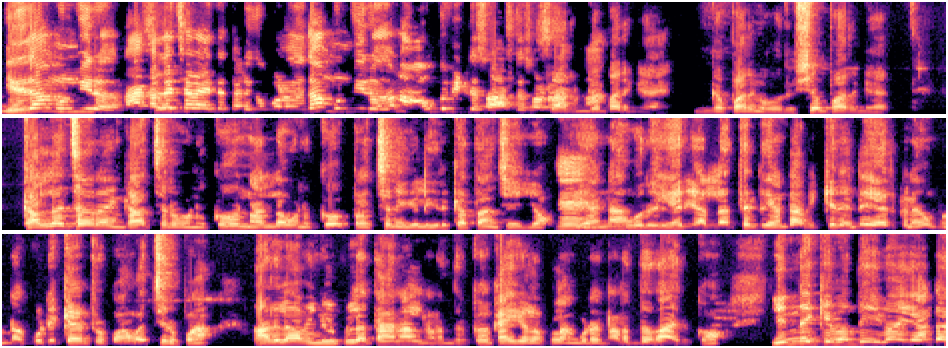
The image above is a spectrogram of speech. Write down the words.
இதுதான் முன்விரோதம் நான் கள்ளச்சாராயத்தை தடுக்க போனதுதான் முன்விரோதம் அவங்க வீட்டுல சார்ந்து சார் சொல்றாங்க. இங்க பாருங்க. இங்க பாருங்க. ஒரு விஷயம் பாருங்க. கள்ளச்சாராயம் காய்ச்சறவனுக்கும் நல்லவனுக்கும் பிரச்சனைகள் இருக்கத்தான் செய்யும். ஏன்னா ஒரு ஏரியால திருட்டு ஏன்டா விக்கிறேன்னு ஏற்கனவே முன்ன கூட்டி கேட்டிருப்பான் வச்சிருப்பான் அதுல அவங்களுக்குள்ள தாராள் நடந்திருக்கும் கைகலப்பெல்லாம் கூட நடந்துதான் இருக்கும். இன்னைக்கு வந்து இவன் ஏன்டா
